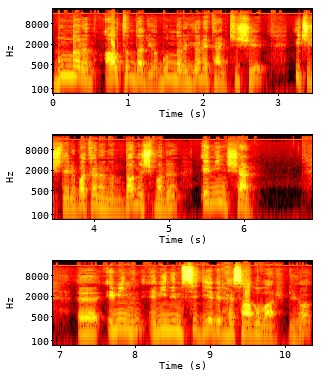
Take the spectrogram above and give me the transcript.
bunların altında diyor bunları yöneten kişi İçişleri Bakanı'nın danışmanı Emin Şen. Ee, emin eminimsi diye bir hesabı var diyor.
